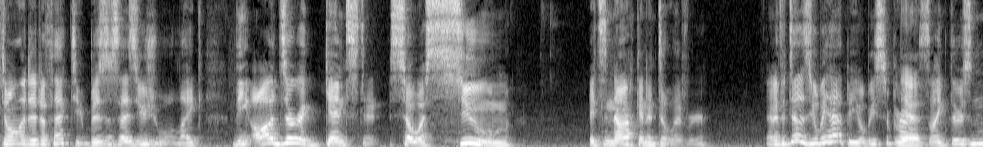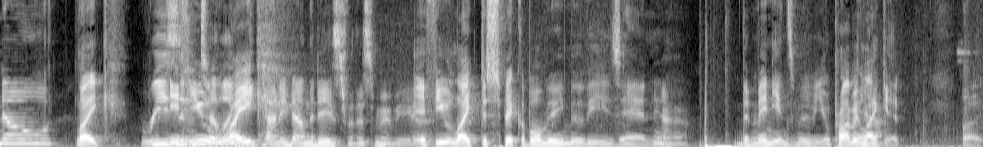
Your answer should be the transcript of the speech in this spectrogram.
don't let it affect you. Business as usual. Like, the odds are against it. So assume it's not going to deliver. And if it does, you'll be happy. You'll be surprised. Like, there's no Like reason If you to like, be counting down the days for this movie. if you like Despicable Me movies and yeah. the Minions movie, you'll probably Yeah. like it. But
